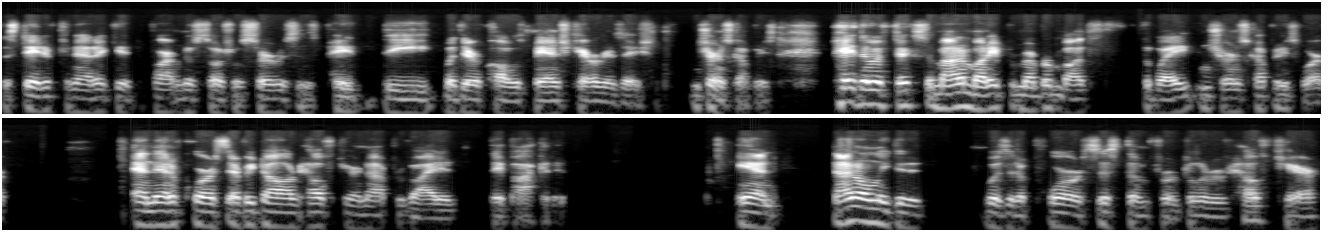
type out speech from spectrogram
the state of Connecticut Department of Social Services paid the what they were called as managed care organizations, insurance companies, paid them a fixed amount of money per member month, the way insurance companies work. And then, of course, every dollar of healthcare not provided, they pocketed. And not only did it was it a poor system for delivery of healthcare,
